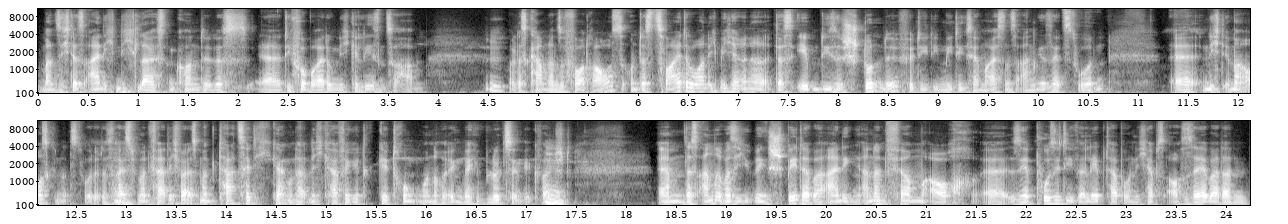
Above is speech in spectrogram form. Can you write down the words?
man sich das eigentlich nicht leisten konnte, dass, äh, die Vorbereitung nicht gelesen zu haben. Mhm. Weil das kam dann sofort raus. Und das Zweite, woran ich mich erinnere, dass eben diese Stunde, für die die Meetings ja meistens angesetzt wurden, äh, nicht immer ausgenutzt wurde. Das mhm. heißt, wenn man fertig war, ist man tatsächlich gegangen und hat nicht Kaffee getrunken und noch irgendwelche Blödsinn gequatscht. Mhm. Ähm, das andere, was ich übrigens später bei einigen anderen Firmen auch äh, sehr positiv erlebt habe und ich habe es auch selber dann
